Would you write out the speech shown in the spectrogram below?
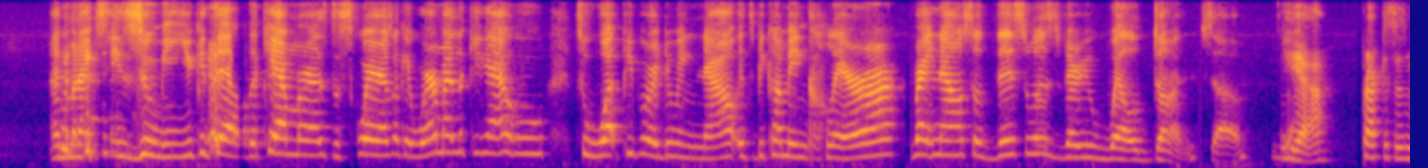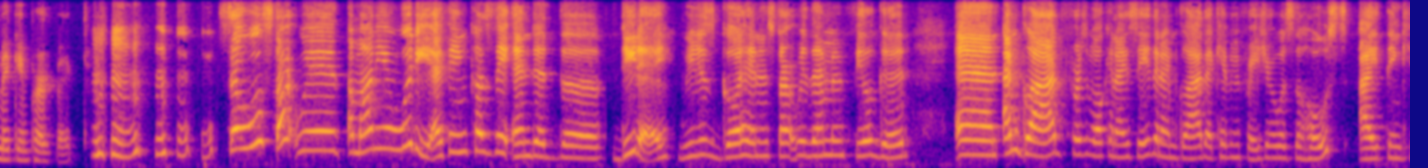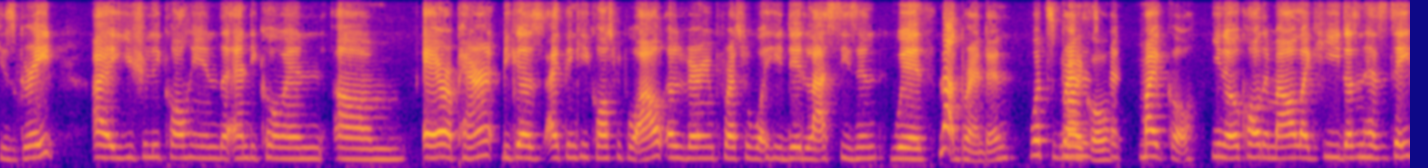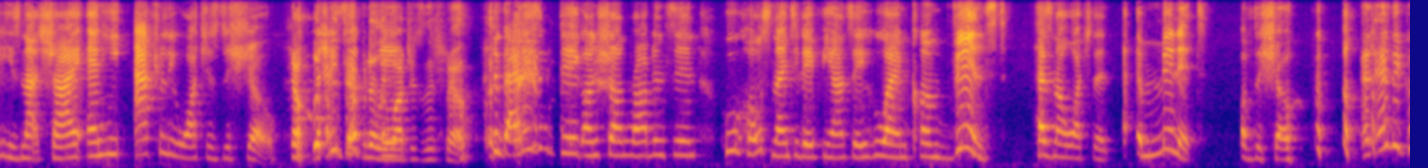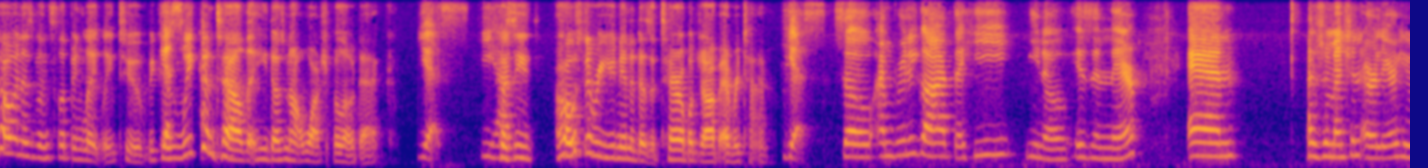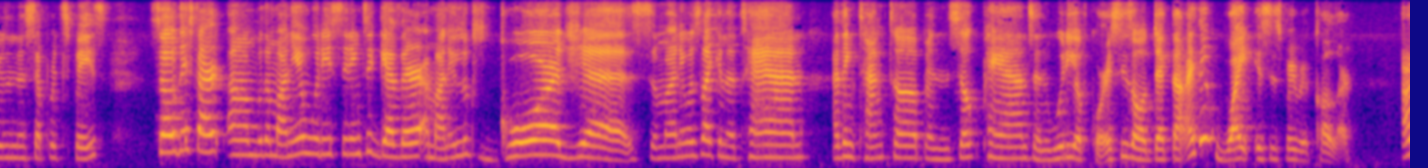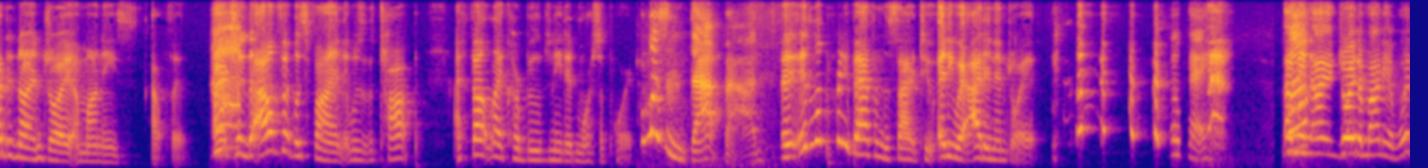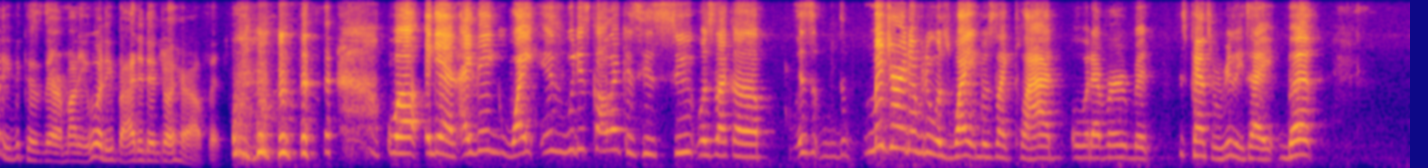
And when I say zoomy, you can tell the cameras, the squares. Okay, where am I looking at who to what people are doing now? It's becoming clearer right now. So this was very well done. So Yeah. Practice is making perfect. so we'll start with Amani and Woody. I think because they ended the D Day, we just go ahead and start with them and feel good. And I'm glad, first of all, can I say that I'm glad that Kevin Frazier was the host? I think he's great. I usually call him the Andy Cohen um, heir apparent because I think he calls people out. I was very impressed with what he did last season with not Brandon. What's Brandon's Michael. friend? Michael. You know, called him out like he doesn't hesitate. He's not shy, and he actually watches the show. No, he definitely watches the show. that is a dig on Shaun Robinson, who hosts 90 Day Fiance, who I'm convinced has not watched a, a minute of the show. And Andy Cohen has been slipping lately too, because Yes. we can tell that he does not watch Below Deck. Yes, he Because he hosts a reunion and does a terrible job every time. Yes. So I'm really glad that he, you know, is in there. And as we mentioned earlier, he was in a separate space. So they start um, with Amani and Woody sitting together. Amani looks gorgeous. Amani was like in a tan, I think tank top and silk pants. And Woody, of course, he's all decked out. I think white is his favorite color. I did not enjoy Amani's outfit. Actually, the outfit was fine. It was the top. I felt like her boobs needed more support. It wasn't that bad. It, it looked pretty bad from the side too. Anyway, I didn't enjoy it. Okay. I mean, I enjoyed Amani and Woody because they're Amani and Woody, but I didn't enjoy her outfit. well, again, I think white is Woody's color because his suit was like a. Is the majority of it was white, it was like plaid or whatever, but his pants were really tight. But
